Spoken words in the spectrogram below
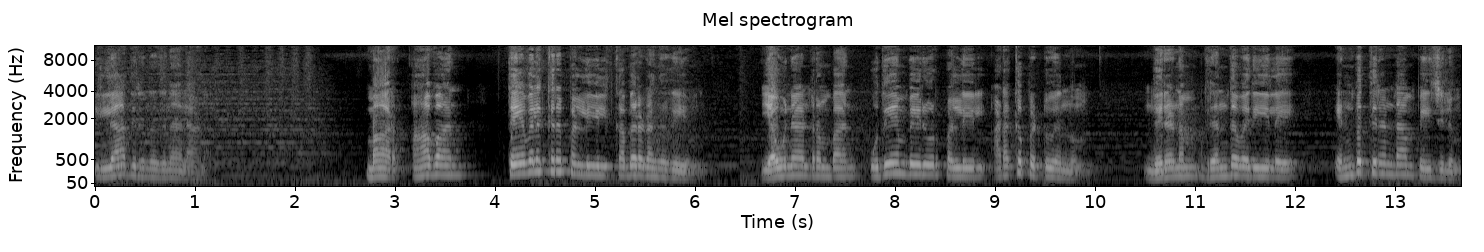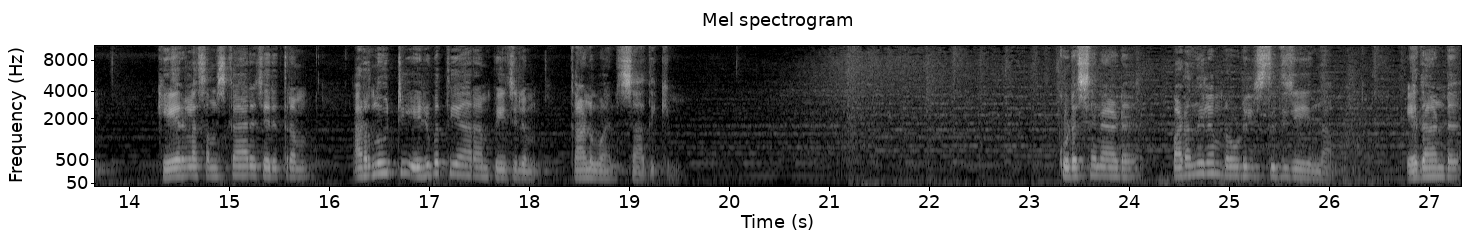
ഇല്ലാതിരുന്നതിനാലാണ്. മാർ ആവാൻ തേവലക്കര പള്ളിയിൽ കബറടങ്ങുകയും യൗനാൻ റംബാൻ ഉദയംപേരൂർ പള്ളിയിൽ അടക്കപ്പെട്ടു എന്നും നിരണം ഗ്രന്ഥവരിയിലെ എൺപത്തിരണ്ടാം പേജിലും കേരള സംസ്കാര ചരിത്രം അറുന്നൂറ്റി എഴുപത്തിയാറാം പേജിലും കാണുവാൻ സാധിക്കും. കുടശനാട് പടനിലം റോഡിൽ സ്ഥിതി ചെയ്യുന്ന ഏതാണ്ട്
